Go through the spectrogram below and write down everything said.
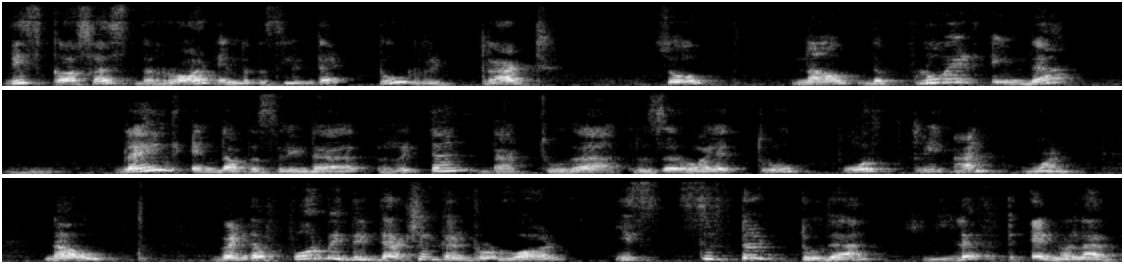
This causes the rod end of the cylinder to retract. So now the fluid in the blind end of the cylinder return back to the reservoir through port 3 and 1. Now when the 4 by 3 direction control valve is shifted to the left envelope.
